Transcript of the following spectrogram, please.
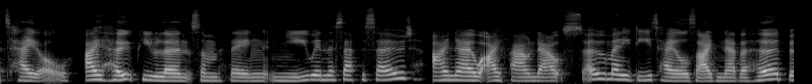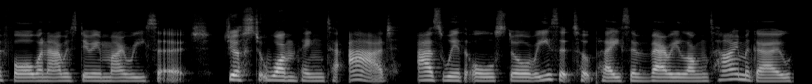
tale. I hope you learned something new in this episode. I know I found out so many details I'd never heard before when I was doing my research. Just one thing to add as with all stories that took place a very long time ago,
